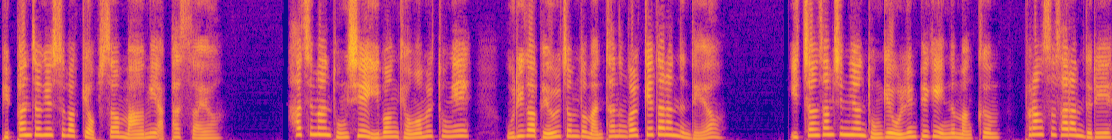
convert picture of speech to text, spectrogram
비판적일 수밖에 없어 마음이 아팠어요. 하지만 동시에 이번 경험을 통해 우리가 배울 점도 많다는 걸 깨달았는데요. 2030년 동계 올림픽이 있는 만큼 프랑스 사람들이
